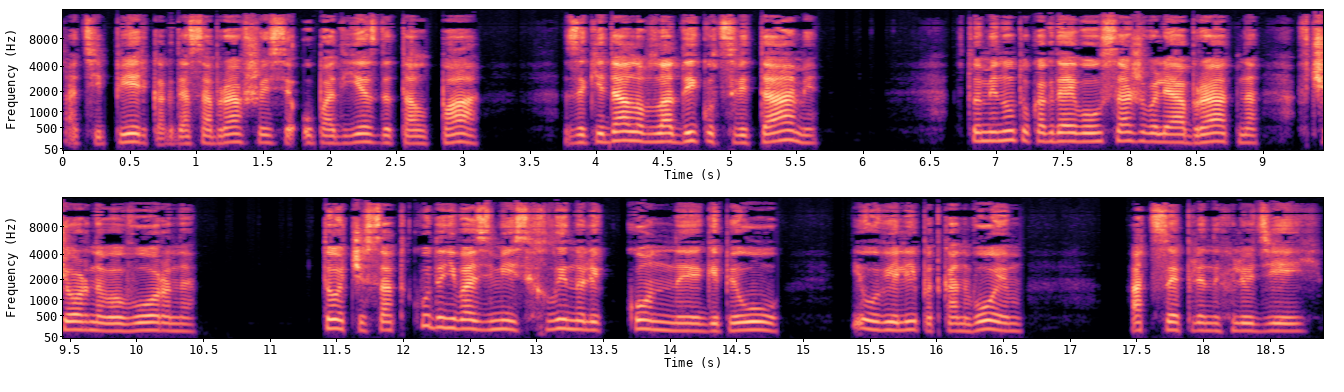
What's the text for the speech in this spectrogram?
А теперь, когда собравшаяся у подъезда толпа закидала владыку цветами, ту минуту, когда его усаживали обратно в черного ворона, тотчас откуда ни возьмись хлынули конные ГПУ и увели под конвоем оцепленных людей.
